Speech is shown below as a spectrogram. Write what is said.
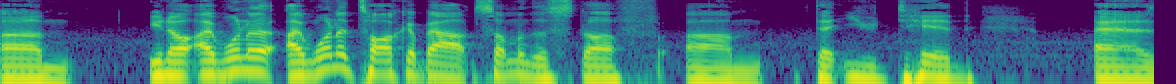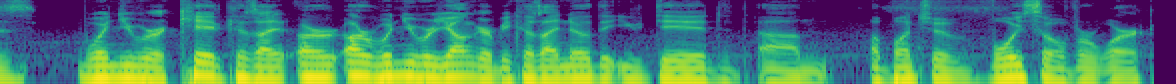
Um, you know, I want to I want to talk about some of the stuff um, that you did as when you were a kid because I or, or when you were younger because I know that you did um, a bunch of voiceover work,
